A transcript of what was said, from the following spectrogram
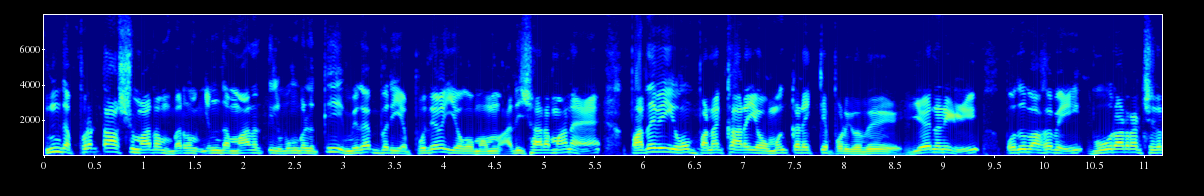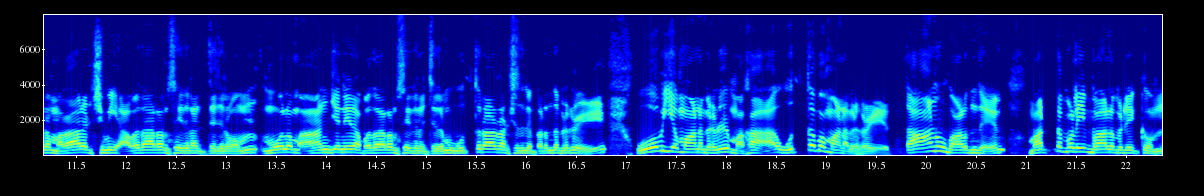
இந்த புரட்டாசி மாதம் வரும் இந்த மாதத்தில் உங்களுக்கு மிகப்பெரிய புதவி யோகமும் அதிசாரமான பதவியும் பணக்கார யோகமும் கிடைக்கப்படுகிறது. ஏனெனில் பொதுவாகவே பூராட நட்சத்திரம் மகாலட்சுமி அவதாரம் செய்த நட்சத்திரமும் மூலம் ஆஞ்சநேயர் அவதாரம் செய்த நட்சத்திரமும் உத்திராட நட்சத்திரத்தில் பிறந்தவர்கள் ஓவியமானவர்கள் மகா உத்தமமானவர்கள். தானும் வாழ்ந்து மற்றவர்களை வாழவழிக்கும்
